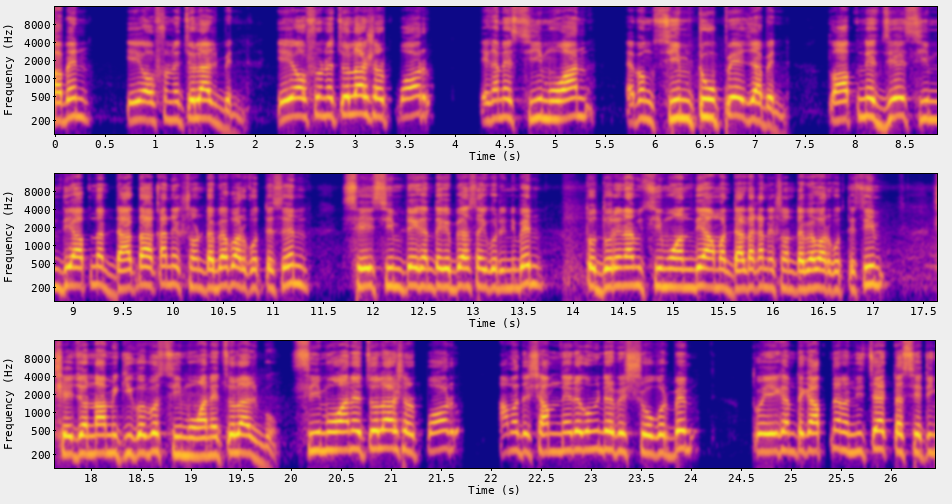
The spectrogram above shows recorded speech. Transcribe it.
পাবেন। এই অপশনে চলে আসবেন। এই অপশনে চলে আসার পর এখানে সিম ওয়ান এবং সিম টু পেয়ে যাবেন। তো আপনি যে সিম দিয়ে আপনার ডাটা কানেকশনটা ব্যবহার করতেছেন, সেই সিমটা এখান থেকে বাছাই করে নেবেন। তো ধরেন আমি সিম ওয়ান দিয়ে আমার ডাটা কানেকশনটা ব্যবহার করতেছি, সেই জন্য আমি কি করব? সিম ওয়ানে চলে আসব। সিম ওয়ানে চলে আসার পর আমাদের সামনে এরকম ইন্টারফেস শো করবে। তো এইখান থেকে আপনারা নিচে একটা সেটিং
